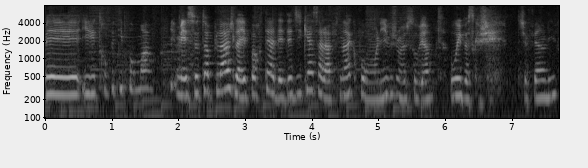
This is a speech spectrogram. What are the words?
Mais il est trop petit pour moi. Mais ce top là, je l'avais porté à des dédicaces à la Fnac pour mon livre, je me souviens. Oui, parce que j'ai j'ai fait un livre.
